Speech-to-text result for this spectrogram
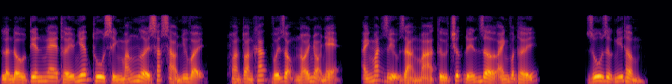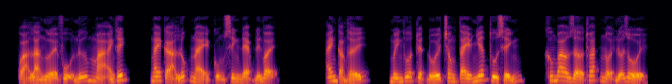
lần đầu tiên nghe thấy nhiếp thu xính mắng người sắc sảo như vậy, hoàn toàn khác với giọng nói nhỏ nhẹ, ánh mắt dịu dàng mà từ trước đến giờ anh vẫn thấy. Du rực nghĩ thầm, quả là người phụ nữ mà anh thích, ngay cả lúc này cũng xinh đẹp đến vậy. Anh cảm thấy, mình thua tuyệt đối trong tay nhiếp thu xính, không bao giờ thoát nổi nữa rồi.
